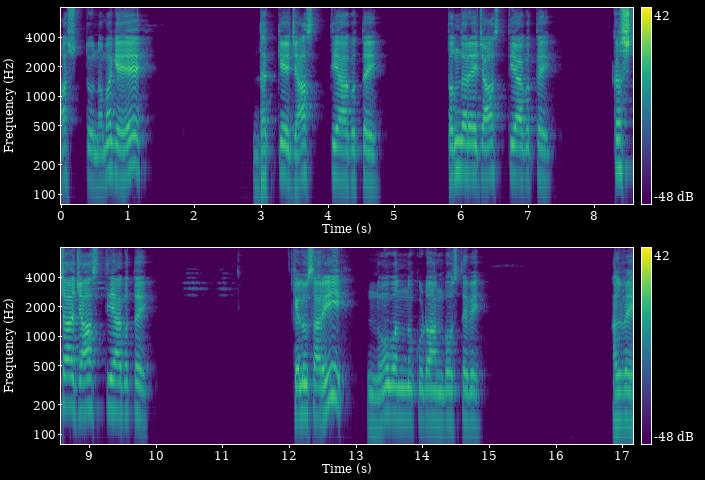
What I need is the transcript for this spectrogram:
ಅಷ್ಟು ನಮಗೆ ಧಕ್ಕೆ ಜಾಸ್ತಿ ಆಗುತ್ತೆ, ತೊಂದರೆ ಜಾಸ್ತಿ ಆಗುತ್ತೆ, ಕಷ್ಟ ಜಾಸ್ತಿ ಆಗುತ್ತೆ. ಕೆಲವು ಸಾರಿ ನೋವನ್ನು ಕೂಡ ಅನುಭವಿಸ್ತೇವೆ. ಅಲ್ವೇ?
